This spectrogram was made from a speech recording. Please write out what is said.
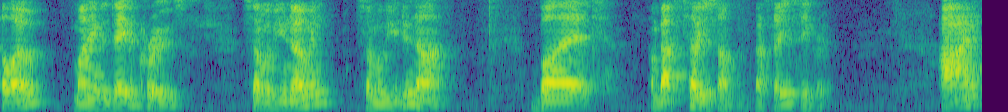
Hello, my name is David Cruz. Some of you know me, some of you do not. But I'm about to tell you something, I'm about to tell you a secret. I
